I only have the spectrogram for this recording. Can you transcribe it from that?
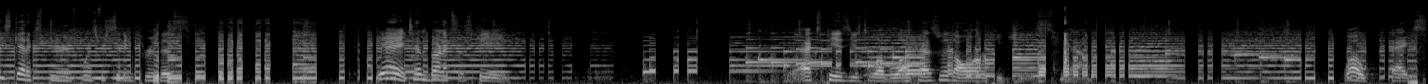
Least get experience points for sitting through this. Yay, 10 bonus XP. XP is used to level up, as with all RPGs. Yeah. Whoa, thanks.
